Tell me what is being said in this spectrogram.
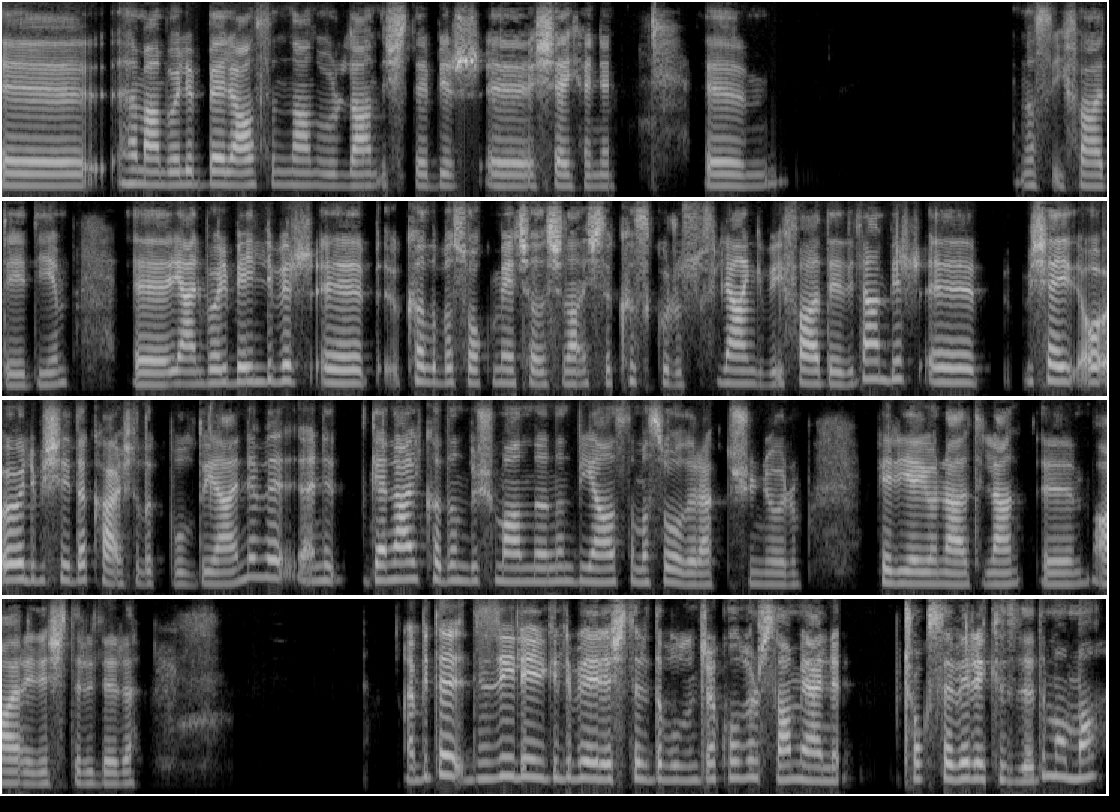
e, hemen böyle bel altından vurulan işte bir e, şey hani e, nasıl ifade edeyim? E, yani böyle belli bir e, kalıba sokmaya çalışılan işte kız kurusu falan gibi ifade edilen bir e, şey o öyle bir şeyde karşılık buldu yani ve hani genel kadın düşmanlığının bir yansıması olarak düşünüyorum Peri'ye yöneltilen e, ağır eleştirileri. Bir de diziyle ilgili bir eleştiride bulunacak olursam yani çok severek izledim ama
